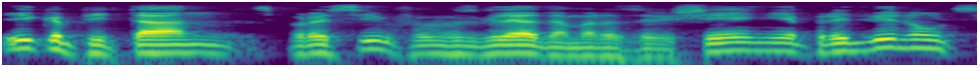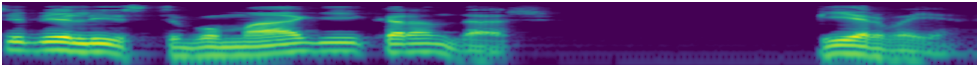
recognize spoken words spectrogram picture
И капитан, спросив взглядом разрешения, придвинул к себе лист бумаги и карандаш. Первое.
